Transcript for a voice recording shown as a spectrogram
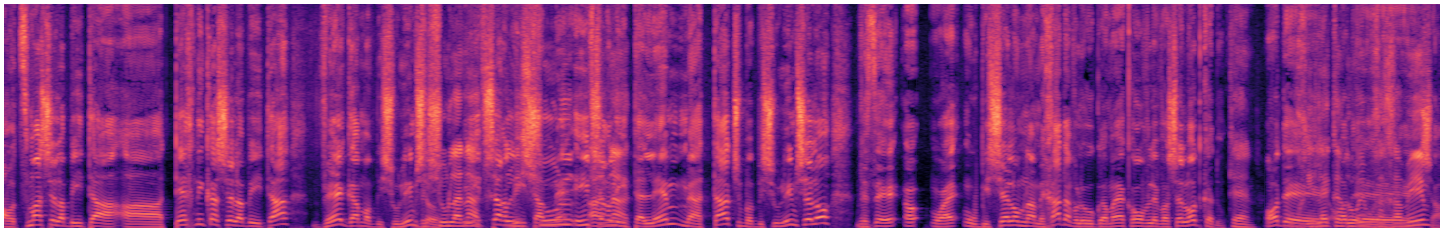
העוצמה של הבעיטה, הטכניקה של הבעיטה, וגם הבישולים שלו. בישול ענק, אי אפשר, בישול להתעלם, אי אפשר. להתעלם מהטאץ' בבישולים שלו, וזה, הוא, הוא בישל אמנם אחד, אבל הוא גם היה קרוב לבשל עוד כדור. כן, עוד, הוא אה, חילק עוד, כדורים אה, חכמים, שער.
